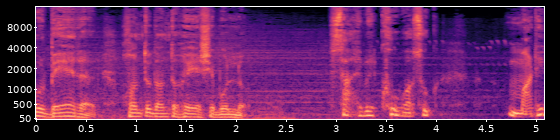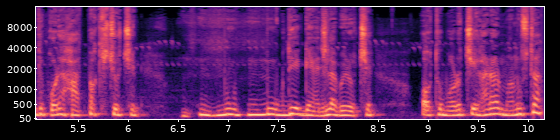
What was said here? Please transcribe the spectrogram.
ওর বেয়ারার হন্তদন্ত হয়ে এসে বলল সাহেবের খুব অসুখ। মাটিতে পড়ে হাত পা খিচুচ্ছেন মু- মুখ দিয়ে গ্যাঁজলা বেরোচ্ছে। অত বড় চেহারার মানুষটা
